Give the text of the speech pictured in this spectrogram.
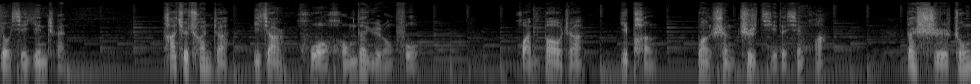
有些阴沉，他却穿着一件火红的羽绒服，环抱着一捧旺盛至极的鲜花，但始终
